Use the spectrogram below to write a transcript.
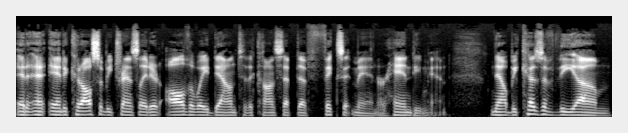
And, and, and it could also be translated all the way down to the concept of fix-it man or handyman. Now, because of the um,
